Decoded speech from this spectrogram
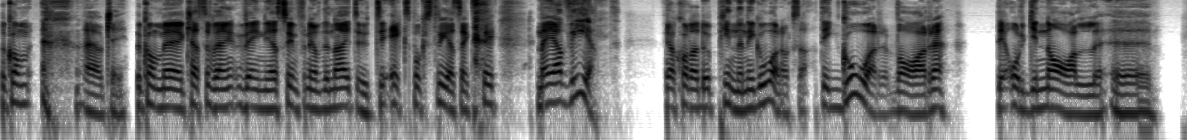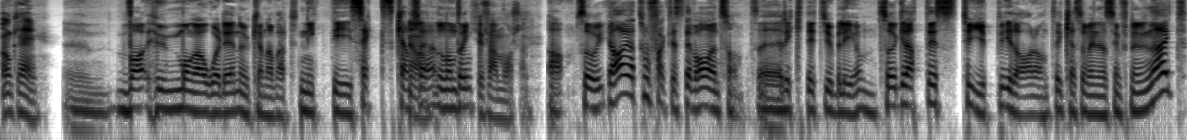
då kom, nej, okej. då kom eh, Castlevania Symphony of the Night ut till Xbox 360. Men jag vet, för jag kollade upp pinnen igår också, att igår var det original, eh, Okej. Eh, vad, hur många år det nu kan ha varit, 96 kanske? Ja. Eller någonting. 25 år sedan. Ja, så ja, jag tror faktiskt det var ett sånt eh, riktigt jubileum. Så grattis typ idag då, till Castlevania Symphony Night.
